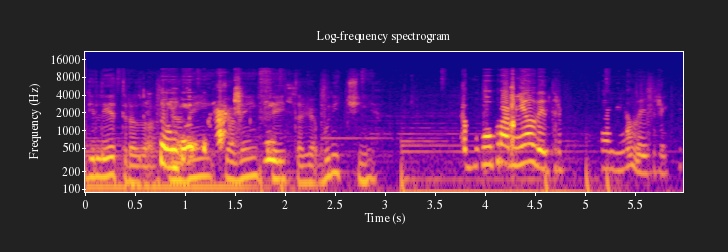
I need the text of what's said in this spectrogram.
de letras, ó. Já vem, já vem feita, já bonitinha. eu vou comprar minha letra. Minha letra aqui.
